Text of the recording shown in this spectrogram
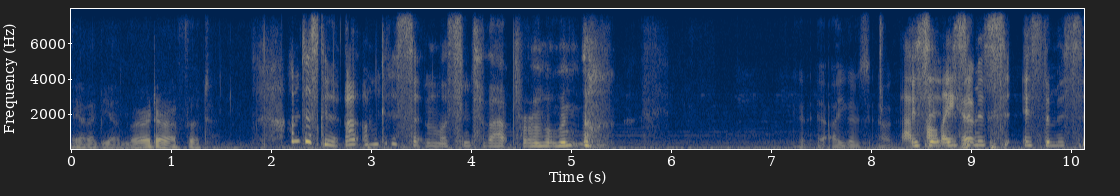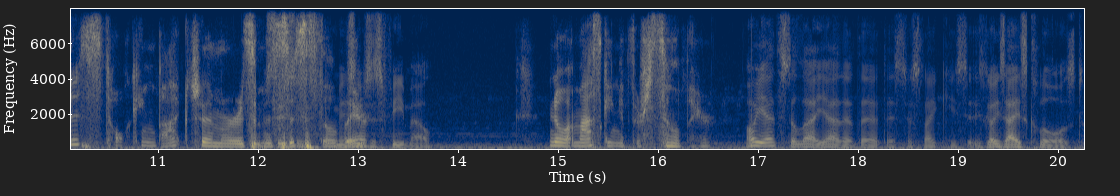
Yeah, there'd be a murder afoot. I'm just gonna I, I'm gonna sit and listen to that for a moment. Are you going to? Uh, That's Is, how it, they is, the hook. mas- is the masseuse talking back to him, or is the masseuse masseuse is- still masseuse there? is female. No, I'm asking if they're still there. Oh yeah, it's still there. Yeah, they're, they're, it's just like he's he's got his eyes closed,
